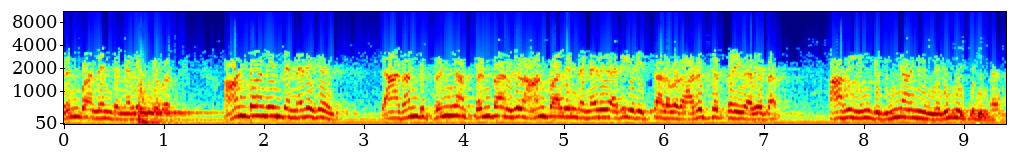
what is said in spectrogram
பெண்பால் என்ற நிலைக்கு வரும். ஆண்பால் என்ற நிலைகள் அதாவது பெண்கள் பெண்பால்கள் ஆண்பால் என்ற நிலை அதிகரித்தால் அவர் அடுத்த பிறகு அதேதான் ஆக இன்று விஞ்ஞானியை நிரூபிக்கின்றார்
